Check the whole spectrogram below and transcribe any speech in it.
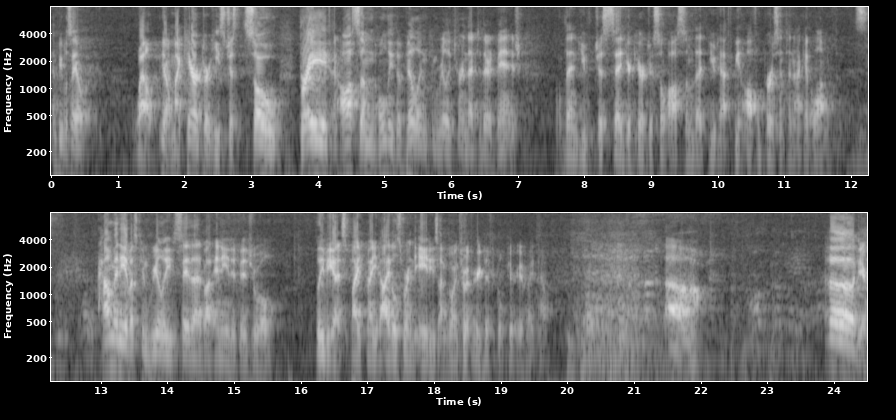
And people say, oh, well, you know, my character, he's just so brave and awesome, only the villain can really turn that to their advantage. well, then you've just said your character's so awesome that you'd have to be an awful person to not get along with them. How many of us can really say that about any individual? Believe me, guys, my, my idols were in the 80s. I'm going through a very difficult period right now. Oh. Oh, dear.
